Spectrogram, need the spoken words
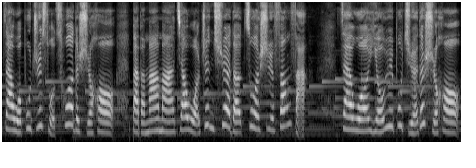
在我不知所措的时候，爸爸妈妈教我正确的做事方法；在我犹豫不决的时候，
